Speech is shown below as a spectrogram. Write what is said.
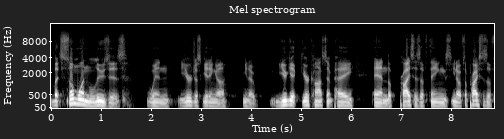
but someone loses when you're just getting a you know you get your constant pay and the prices of things you know if the prices of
